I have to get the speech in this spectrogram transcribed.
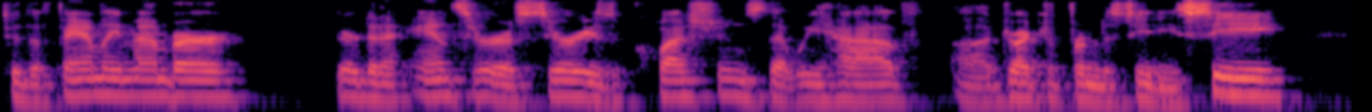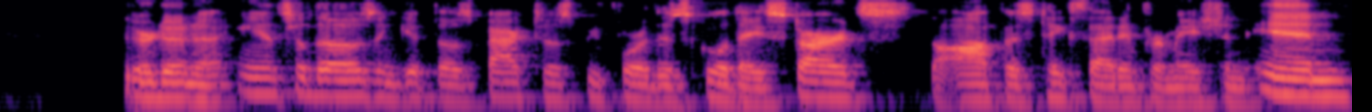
to the family member. They're going to answer a series of questions that we have uh, directed from the CDC. They're going to answer those and get those back to us before the school day starts. The office takes that information in.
